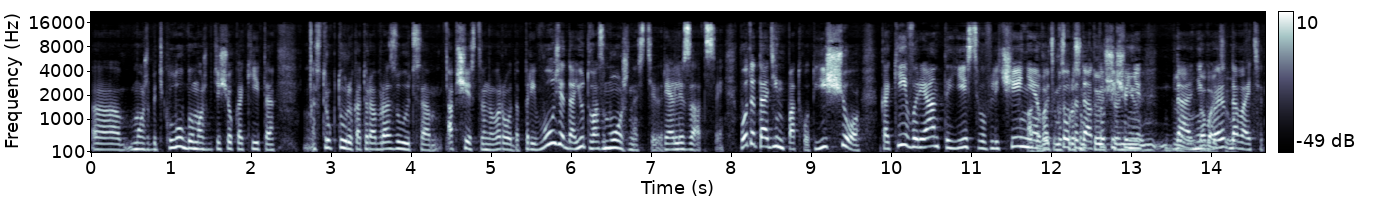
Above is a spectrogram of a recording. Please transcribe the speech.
э, может быть, клубы, может быть, еще какие-то структуры, которые образуются общественного рода при ВУЗе, дают возможности реализации. Вот это один подход. Еще какие варианты есть вовлечения? А давайте вот мы спросим, да, кто, кто еще, не, не, да, не давайте, говорит. Вот давайте.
